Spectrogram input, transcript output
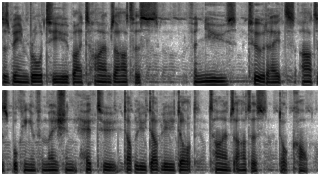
Has been brought to you by Times Artists. For news, tour dates, artist booking information, head to www.timesartist.com.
